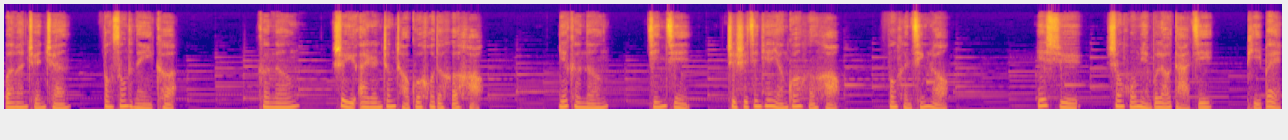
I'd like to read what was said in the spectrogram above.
完完全全放松的那一刻；可能是与爱人争吵过后的和好；也可能，仅仅只是今天阳光很好，风很轻柔。也许生活免不了打击、疲惫，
